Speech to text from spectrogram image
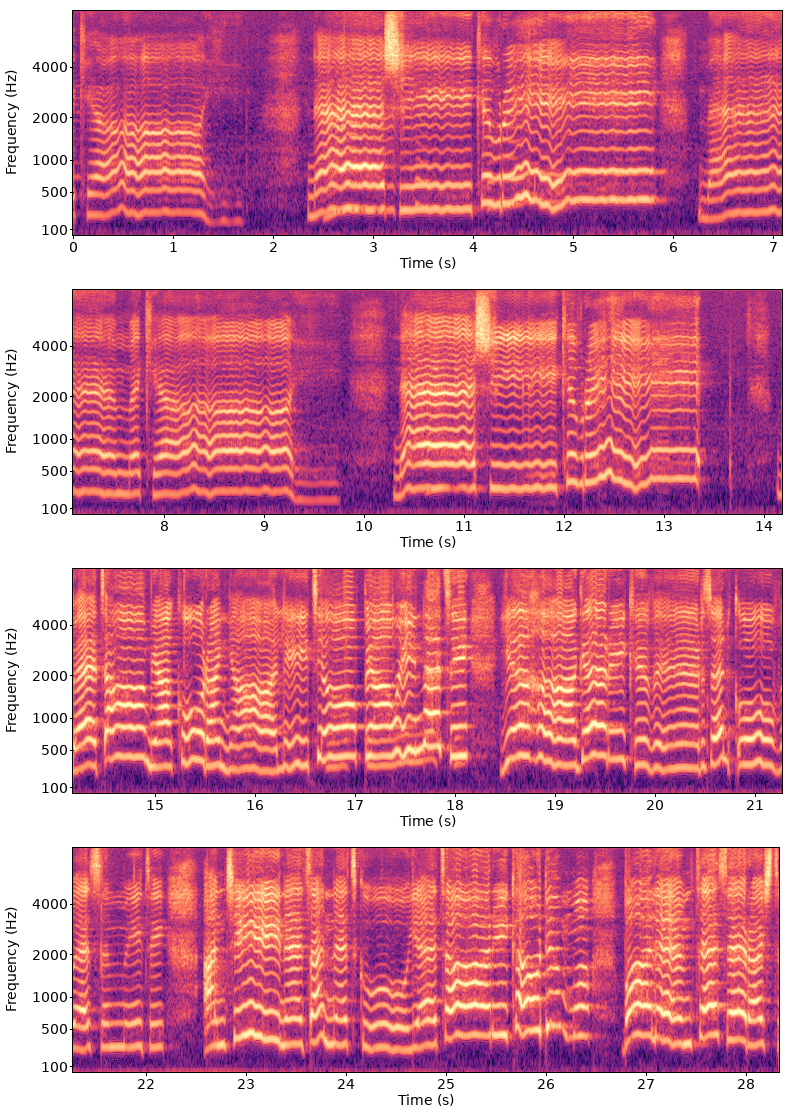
መመኪያዬ ነሽ ክብሬ መመኪያዬ ነሽ ክብሬ በጣም ያኮራኛል ኢትዮጵያዊነቴ። የሀገሬ ክብር ዘልቆ በስሜቴ። አንቺ ነጻነትኩ የታሪክ አውድማ በዓለም ተሰራጭቶ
